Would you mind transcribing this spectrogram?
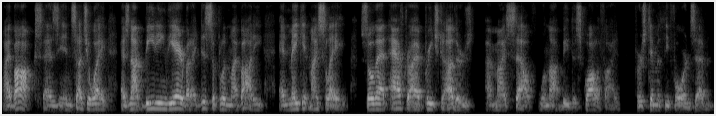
I box as in such a way as not beating the air, but I discipline my body and make it my slave, so that after I have preached to others, I myself will not be disqualified. 1 Timothy 4 and 7.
